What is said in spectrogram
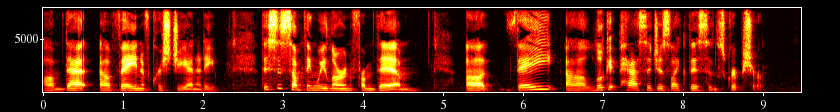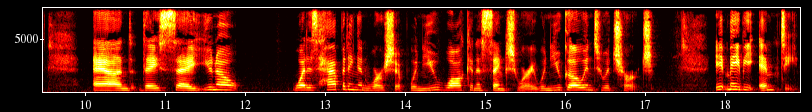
um, that uh, vein of Christianity, this is something we learn from them. Uh, they uh, look at passages like this in Scripture. And they say, you know, what is happening in worship when you walk in a sanctuary, when you go into a church, it may be empty,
